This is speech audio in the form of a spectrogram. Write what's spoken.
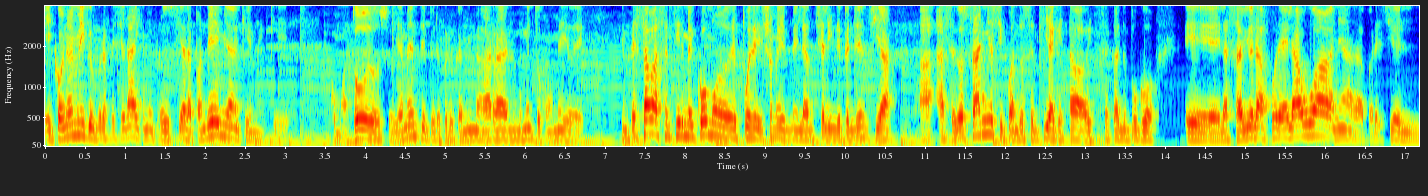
económico y profesional que me producía la pandemia, que, me, que, como a todos, obviamente, pero creo que a mí me agarraba en un momento como medio de empezaba a sentirme cómodo después de yo me, lancé a la independencia hace dos años y cuando sentía que estaba sacando un poco eh, la saviola fuera del agua, nada, apareció el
